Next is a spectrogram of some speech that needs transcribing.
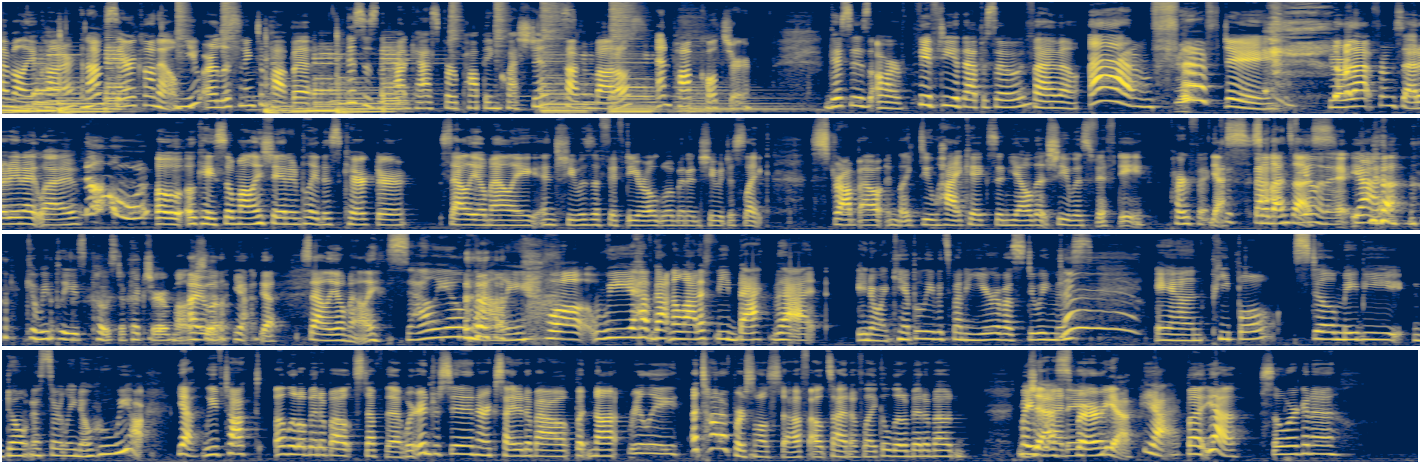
I'm Molly O'Connor. And I'm Sarah Connell. You are listening to Pop It, This is the podcast for popping questions Popping Bottles. and pop culture. This is our 50th episode. 5 0. I'm 50. you remember that from Saturday Night Live? No! Oh, okay. So Molly Shannon played this character, Sally O'Malley, and she was a 50 year old woman, and she would just like stromp out and like do high kicks and yell that she was 50. Perfect. Yes. That- So that's I'm us. feeling it. Yeah. Can we please post a picture of Molly? I Shannon? Yeah. Yeah. Sally O'Malley. Sally O'Malley. well, we have gotten a lot of feedback that, you know, I can't believe it's been a year of us doing this. and people still maybe don't necessarily know who we are. Yeah, we've talked a little bit about stuff that we're interested in or excited about, but not really a ton of personal stuff outside of like a little bit about My Jasper. wedding. Yeah. Yeah. But yeah, so we're gonna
